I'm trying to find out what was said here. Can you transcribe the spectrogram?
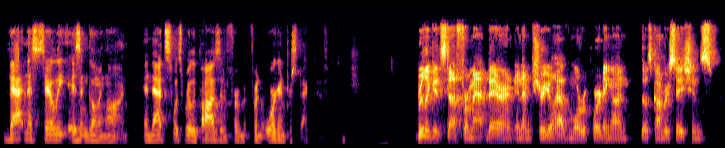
that necessarily isn't going on, and that's what's really positive from from an Oregon perspective. Really good stuff from Matt there, and I'm sure you'll have more reporting on those conversations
